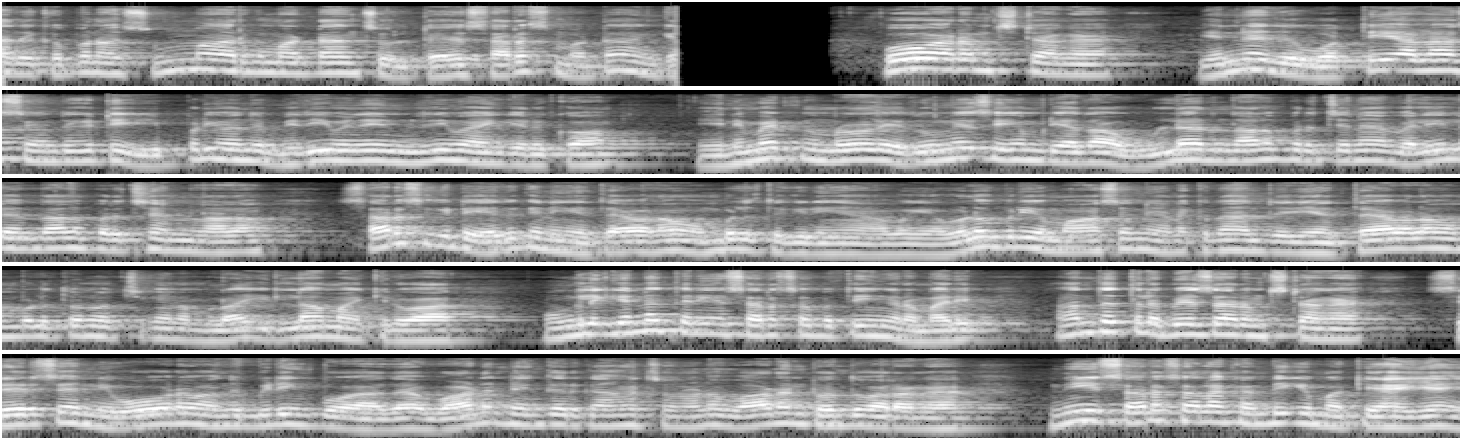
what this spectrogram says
அதுக்கப்புறம் நான் சும்மா இருக்க மாட்டேன்னு சொல்லிட்டு சரஸ் மட்டும் அங்கே போக ஆரம்பிச்சிட்டாங்க. என்னது ஒத்தையாலாம் சேர்ந்துக்கிட்டு இப்படி வந்து மிதி மிதி மிதி வாங்கியிருக்கோம்? இனிமேட்டு நம்மளால் எதுவுமே செய்ய முடியாதா? உள்ளே இருந்தாலும் பிரச்சனை வெளியில் இருந்தாலும் பிரச்சனைனாலும் சரசுக்கிட்ட எதுக்கு நீங்கள் தேவலாம் ஒம்பளுத்துக்கிறீங்க அவங்க எவ்வளோ பெரிய மாசுன்னு எனக்கு தான் தெரியும். தேவலாம் ஒம்பளுத்தோன்னு வச்சுக்க நம்மளா இல்லாமல் ஆக்கிடுவா. உங்களுக்கு என்ன தெரியும் சரஸை பற்றிங்கிற மாதிரி? அந்த இடத்துல பேச ஆரம்பிச்சிட்டாங்க. சரி சரி நீ ஓவராக வந்து பீடிங் போகாத. வார்டன் எங்கே இருக்காங்கன்னு சொன்னோன்னா வார்டன்ட் வந்து வராங்க. நீ சரஸெல்லாம் கண்டிக்க மாட்டியா? ஏன்?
